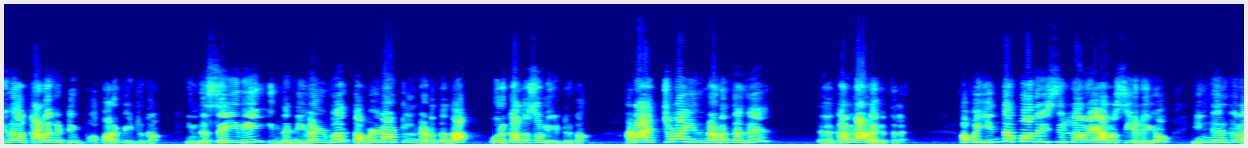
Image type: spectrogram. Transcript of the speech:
இதா கதை கட்டி ப- பரப்பிட்டு இருக்கான். இந்த செய்தி இந்த நிகழ்வு தமிழ்நாட்டில் நடந்ததா ஒரு கதை சொல்லிட்டு இருக்கான். ஆனா ஆக்சுவலா இது நடந்தது அஹ், கர்நாடகத்துல. அப்ப இந்த மாதிரி சில்லறை அரசியலையும் இங்க இருக்கிற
